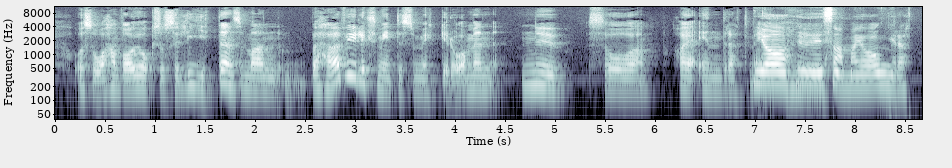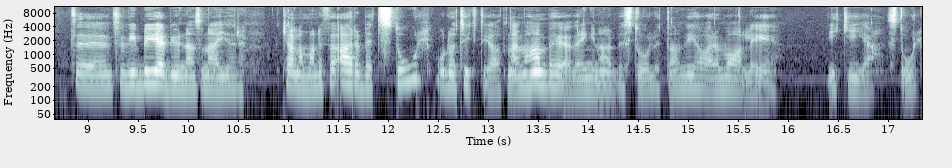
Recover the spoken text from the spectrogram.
och så. Han var ju också så liten så man behöver ju liksom inte så mycket då. Men nu så har jag ändrat mig. Ja, det är samma. Jag har ångrat. Eh, för vi blev erbjudna en sån här, kallar man det för arbetsstol? Och då tyckte jag att nej, men han behöver ingen arbetsstol utan vi har en vanlig IKEA-stol.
